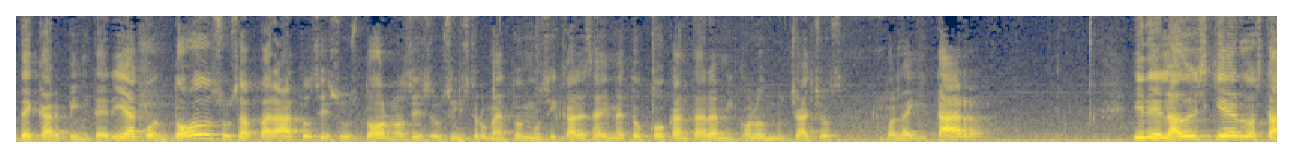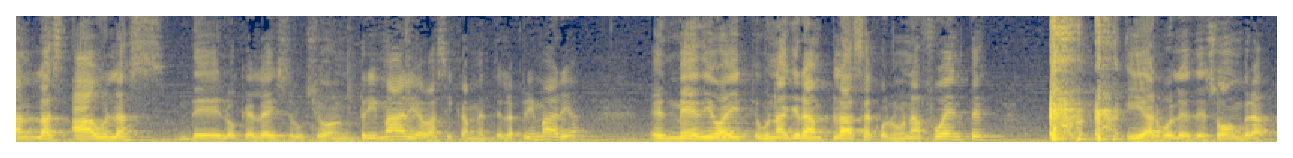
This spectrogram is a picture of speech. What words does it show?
de carpintería, con todos sus aparatos y sus tornos y sus instrumentos musicales. Ahí me tocó cantar a mí con los muchachos con la guitarra. Y del lado izquierdo están las aulas de lo que es la instrucción primaria, básicamente la primaria. En medio hay una gran plaza con una fuente y árboles de sombra.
